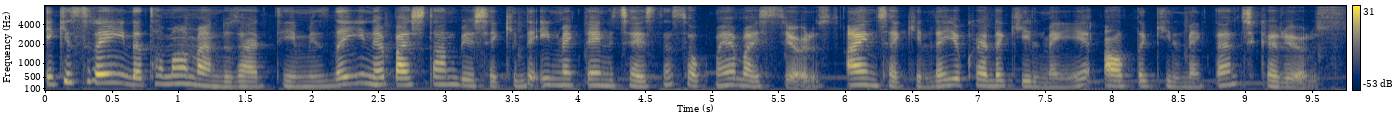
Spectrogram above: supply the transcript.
İki sırayı da tamamen düzelttiğimizde yine baştan bir şekilde ilmeklerin içerisine sokmaya başlıyoruz. Aynı şekilde yukarıdaki ilmeği alttaki ilmekten çıkarıyoruz.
